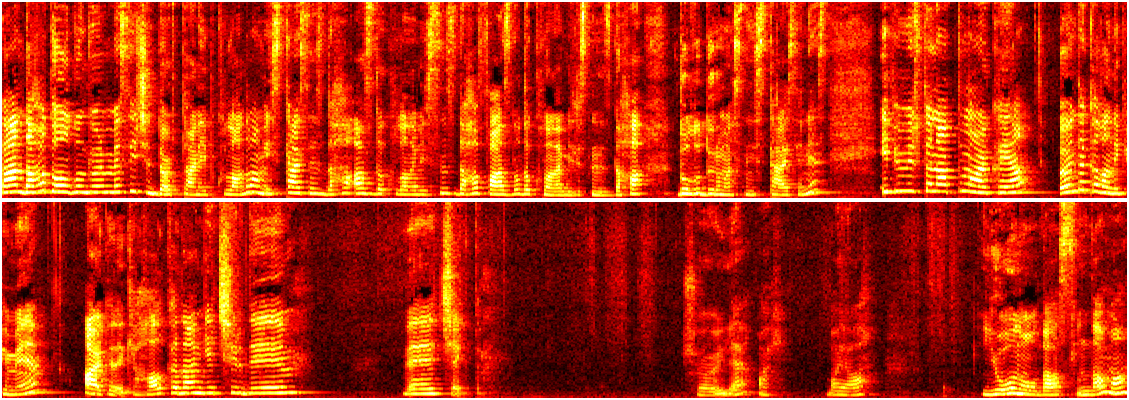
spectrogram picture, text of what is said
Ben daha dolgun görünmesi için 4 tane ip kullandım ama isterseniz daha az da kullanabilirsiniz. Daha fazla da kullanabilirsiniz. Daha dolu durmasını isterseniz. İpimi üstten attım arkaya. Önde kalan ipimi arkadaki halkadan geçirdim ve çektim. Şöyle ay bayağı yoğun oldu aslında ama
